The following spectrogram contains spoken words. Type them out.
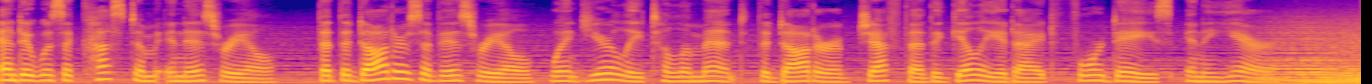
And it was a custom in Israel that the daughters of Israel went yearly to lament the daughter of Jephthah the Gileadite four days in a year.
